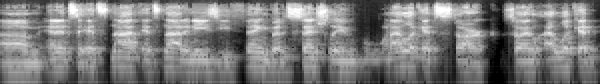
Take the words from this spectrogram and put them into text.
Um, and it's it's not it's not an easy thing, but essentially, when I look at Stark, so I, I look at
